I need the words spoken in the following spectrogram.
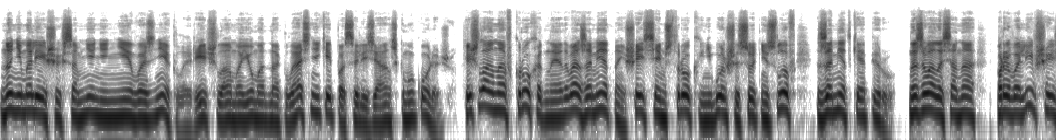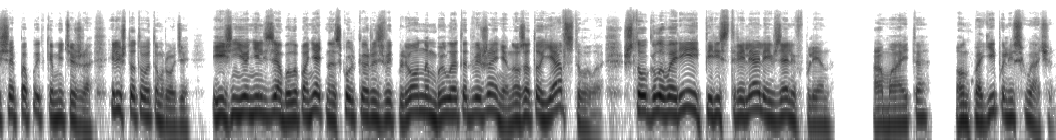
но ни малейших сомнений не возникло. Речь шла о моем однокласснике по Салезианскому колледжу. И шла она в крохотные, едва заметной, шесть-семь строк и не больше сотни слов, заметки о Перу. Называлась она «Провалившаяся попытка мятежа» или что-то в этом роде. И из нее нельзя было понять, насколько разветвленным было это движение, но зато явствовало, что главарей перестреляли и взяли в плен. А Майта? Он погиб или схвачен?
